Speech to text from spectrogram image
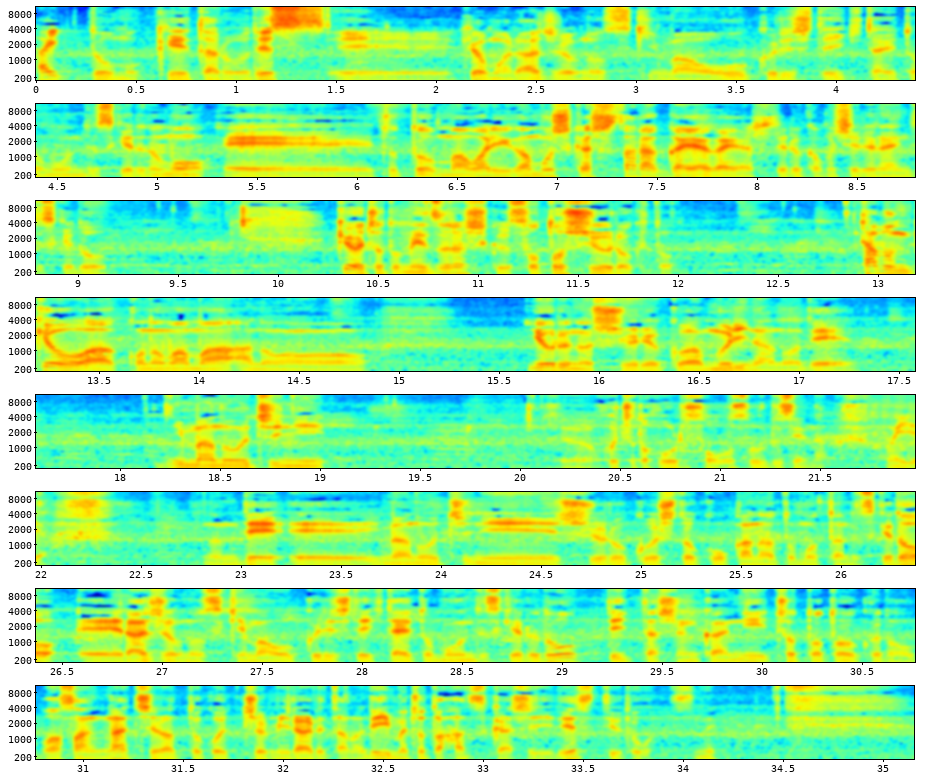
はいどうも慶太郎です、えー今日もラジオの隙間をお送りしていきたいと思うんですけれども、えーちょっと周りがもしかしたらガヤガヤしてるかもしれないんですけど今日はちょっと珍しく外収録と。多分今日はこのままあのー夜の収録は無理なので今のうちにちょっと放送放送うるせえな。まあいいや。なんで、えー今のうちに収録をしとこうかなと思ったんですけど、えーラジオの隙間をお送りしていきたいと思うんですけれどって言った瞬間にちょっと遠くのおばさんがちらっとこっちを見られたので今ちょっと恥ずかしいですっていうところですね。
